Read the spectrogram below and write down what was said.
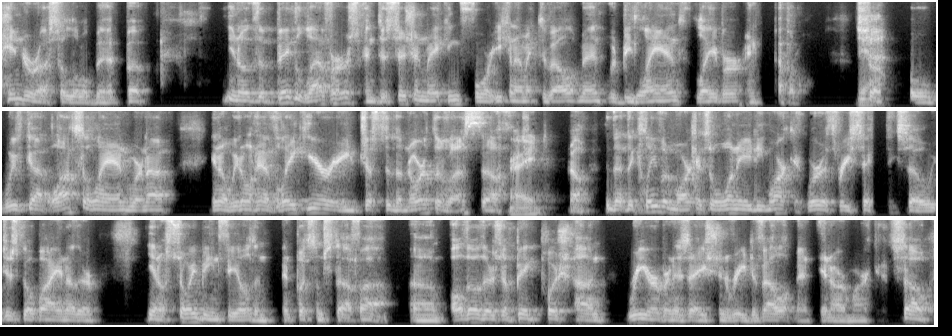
hinder us a little bit. But you know, the big levers and decision making for economic development would be land, labor, and capital. Yeah. So we've got lots of land. We're not you know, we don't have Lake Erie just to the north of us. So, right. No, the, the Cleveland market's a 180 market. We're a 360. So we just go buy another, you know, soybean field and, and put some stuff up. Um, although there's a big push on reurbanization, redevelopment in our market. So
